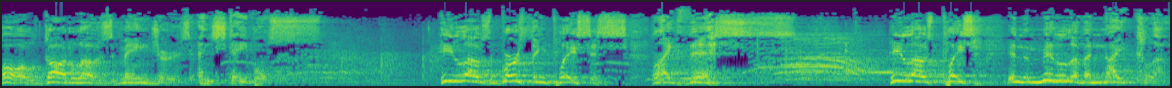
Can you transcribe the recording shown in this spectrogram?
Oh, God loves mangers and stables. He loves birthing places like this. He loves place in the middle of a nightclub.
